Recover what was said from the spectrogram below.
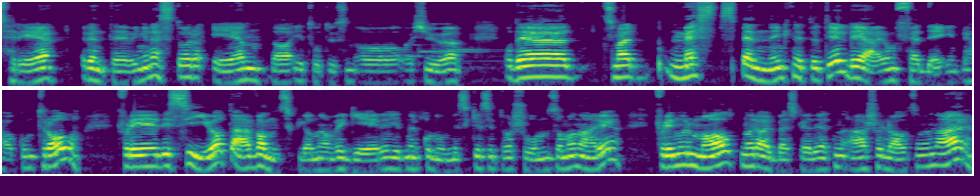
tre rentehevinger neste år, og én da i 2020. Og det som er mest spenning knyttet til, det er om Fed egentlig har kontroll. Fordi de sier jo at det er vanskelig å navigere i den økonomiske situasjonen som man er i. Fordi normalt når arbeidsledigheten er så lav som den er,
